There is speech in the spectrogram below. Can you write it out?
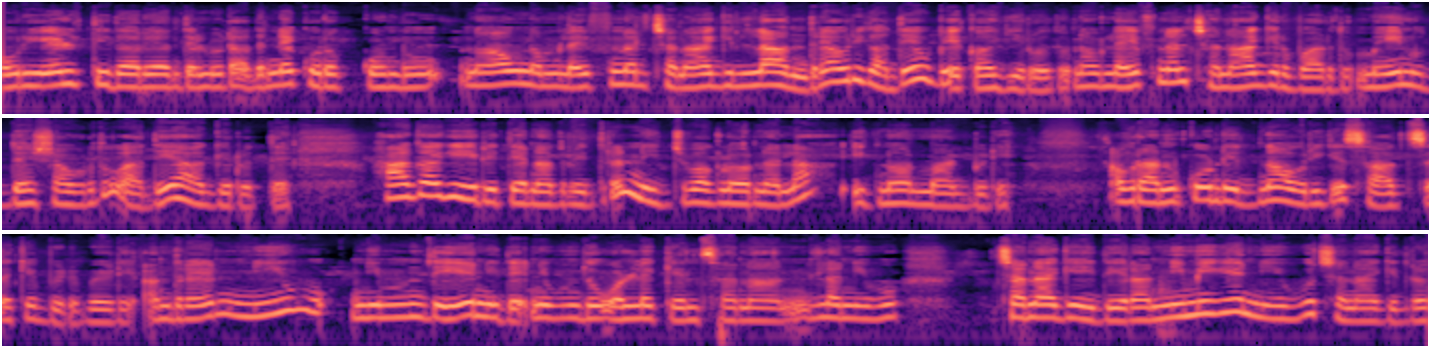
ಅವ್ರು ಹೇಳ್ತಿದ್ದಾರೆ ಅಂತ ಹೇಳ್ಬಿಟ್ಟು ಅದನ್ನೇ ಕೊರಕ್ಕೊಂಡು, ನಾವು ನಮ್ಮ ಲೈಫ್ನಲ್ಲಿ ಚೆನ್ನಾಗಿಲ್ಲ ಅಂದರೆ ಅವ್ರಿಗೆ ಅದೇ ಬೇಕಾಗಿರೋದು. ನಾವು ಲೈಫ್ನಲ್ಲಿ ಚೆನ್ನಾಗಿರಬಾರ್ದು. ಮೇಯ್ನ್ ಉದ್ದೇಶ ಅವ್ರದ್ದು ಅದೇ ಆಗಿರುತ್ತೆ. ಹಾಗಾಗಿ ಈ ರೀತಿ ಏನಾದರೂ ಇದ್ದರೆ ನಿಜವಾಗ್ಲೂ ಅವ್ರನ್ನೆಲ್ಲ ಇಗ್ನೋರ್ ಮಾಡಿಬಿಡಿ. ಅವ್ರು ಅಂದ್ಕೊಂಡಿದ್ದನ್ನ ಅವರಿಗೆ ಸಾಧಿಸೋಕ್ಕೆ ಬಿಡಬೇಡಿ. ಅಂದರೆ ನೀವು ನಿಮ್ಮದೇನಿದೆ ನಿಮ್ಮದು ಒಳ್ಳೆ ಕೆಲಸನ, ಇಲ್ಲ ನೀವು ಚೆನ್ನಾಗೇ ಇದ್ದೀರಾ? ನಿಮಗೆ ನೀವು ಚೆನ್ನಾಗಿದ್ರೆ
